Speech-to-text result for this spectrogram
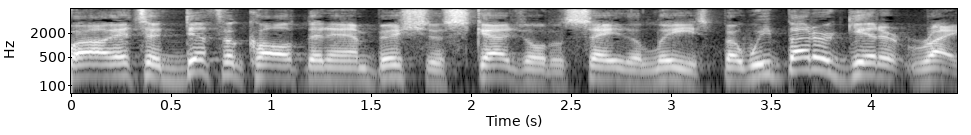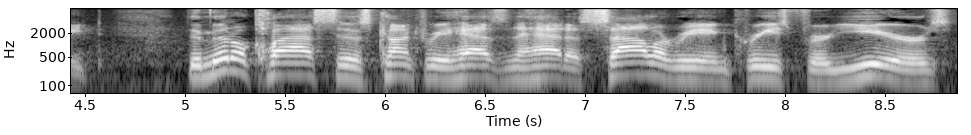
Well, it's a difficult and ambitious schedule, to say the least, but we better get it right. The middle class in this country hasn't had a salary increase for years,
